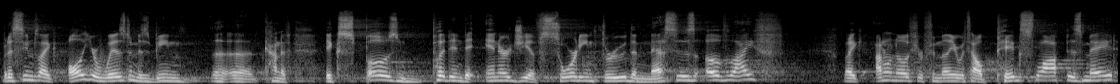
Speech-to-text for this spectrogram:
But it seems like all your wisdom is being uh, uh, kind of exposed and put into energy of sorting through the messes of life. Like, I don't know if you're familiar with how pig slop is made,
